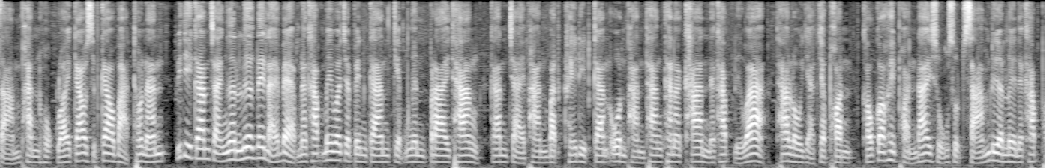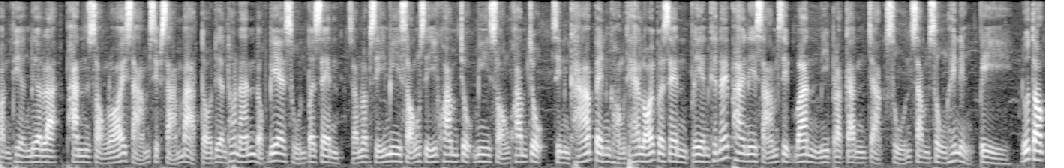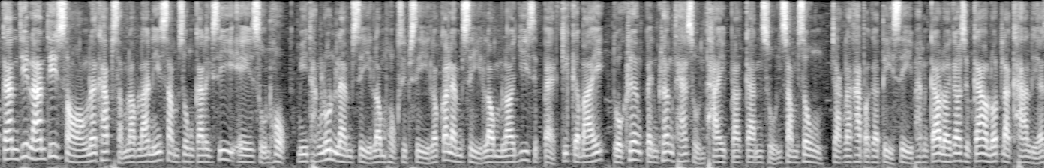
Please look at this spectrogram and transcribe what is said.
3,699 บาทเท่านั้น วิธีการจ่ายเงินเลือกได้หลายแบบนะครับไม่ว่าจะเป็นการเก็บเงินปลายทาง การจ่ายผ่านบัตรเครดิตการโอนผ่านทางธนาคารนะครับหรือว่าถ้าเราอยากจะผ่อนเขาก็ให้ผ่อนได้สูงสุด 3 เดือนเลยนะครับ ผ่อนเพียงเดือนละ 1,233 บาทต่อเดือนเท่านั้น ดอกเบี้ย 0%สำหรับสีมี 2 สีความจุมี 2 ความจุ สินค้าเป็นของแท้ 100%เปลี่ยนขึ้นได้ภายใน 30 วัน มีประกันจากศูนย์ซัมซุงให้ 1 ปี ดูต่อกันที่ร้านที่ 2 นะครับสำหรับร้านนี้ Samsung Galaxy A06 มีทั้งรุ่น RAM 4 ROM 64 แล้วก็ RAM 4 ROM 128 g b ตัวเครื่องเป็นเครื่องแท้ศูนย์ไทยประกันศูนย์ซัมซุงจากราคาปกติ 4,999 ลดราคาเหลือ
